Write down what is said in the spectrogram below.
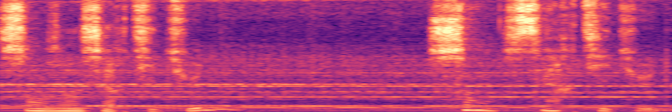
sans incertitude, sans certitude,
